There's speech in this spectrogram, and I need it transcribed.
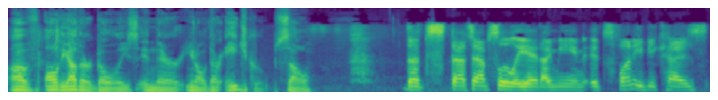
of all the other goalies in their you know their age group. So That's that's absolutely it. I mean, it's funny because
